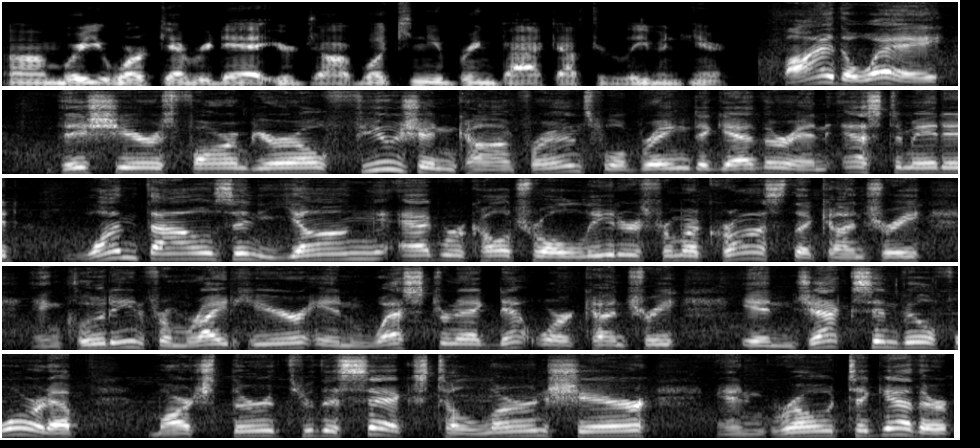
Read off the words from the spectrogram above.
um, where you work every day at your job? What can you bring back after leaving here? By the way this year's Farm Bureau Fusion Conference will bring together an estimated 1,000 young agricultural leaders from across the country, including from right here in Western Ag Network country in Jacksonville, Florida, March 3rd through the 6th to learn, share, and grow together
